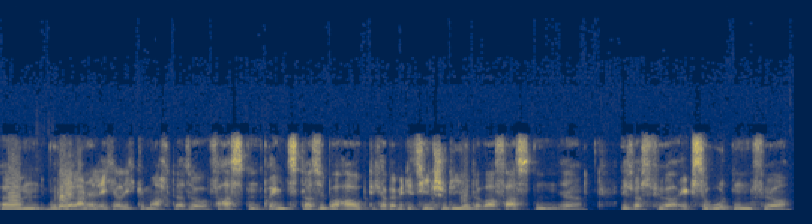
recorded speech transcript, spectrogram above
ähm, wurde ja lange lächerlich gemacht. Also Fasten, bringt's das überhaupt? Ich habe ja Medizin studiert, da war Fasten äh, ist was für Exoten, für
